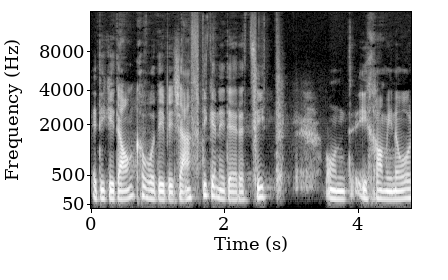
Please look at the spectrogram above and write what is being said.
in die Gedanken, die dich beschäftigen in dieser Zeit. Und ich kann mich nur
